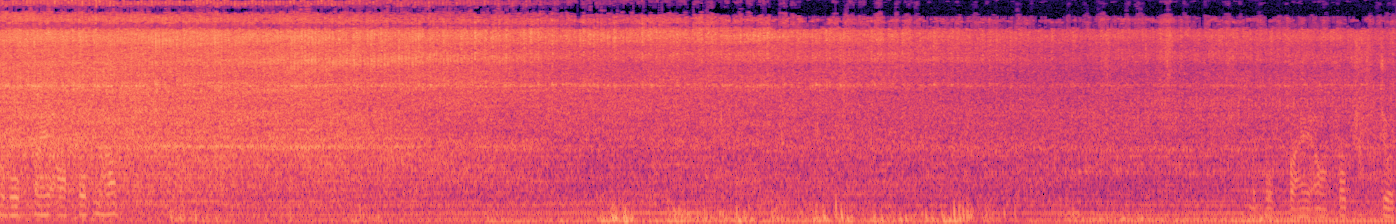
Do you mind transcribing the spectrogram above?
ระบบไฟออกครบนะครับ ระบบไฟออกครบทุกจุด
